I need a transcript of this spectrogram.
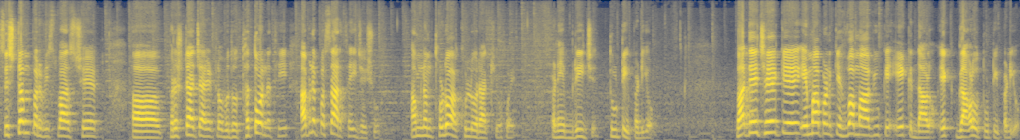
સિસ્ટમ પર વિશ્વાસ છે. ભ્રષ્ટાચાર એટલો બધો થતો નથી. આપણે પસાર થઈ જઈશું. આમનામ થોડો આ ખુલ્લો રાખ્યો હોય. પણ એ બ્રિજ તૂટી પડ્યો. વાત એ છે કે એમાં પણ કહેવામાં આવ્યું કે એક દાળો એક ગાળો તૂટી પડ્યો.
